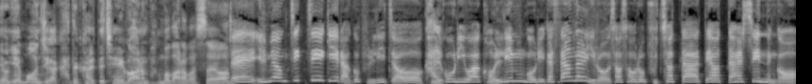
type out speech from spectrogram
여기에 먼지가 가득할 때 제거하는 방법 알아봤어요. 네, 일명 찍찍이라고 불리죠. 갈고리와 걸림고리가 쌍을 이뤄서 서로 붙였다 떼었다 할 수 있는 거.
